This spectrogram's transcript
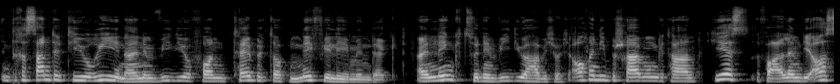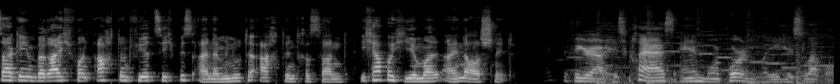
interessante Theorie in einem Video von Tabletop Nephilim entdeckt. Ein Link zu dem Video habe ich euch auch in die Beschreibung getan. Hier ist vor allem die Aussage im Bereich von 48 bis 1 Minute 8 interessant. Ich habe euch hier mal einen Ausschnitt. Next to figure out his class and more importantly his level.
